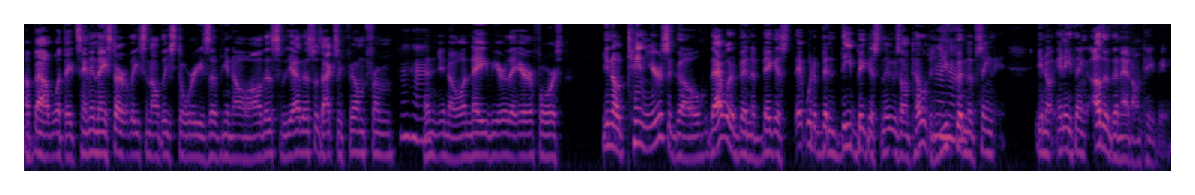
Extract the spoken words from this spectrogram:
about what they'd seen, and they start releasing all these stories of you know all this. Yeah, this was actually filmed from Mhm. and you know a Navy or the Air Force. You know, ten years ago, that would have been the biggest. It would have been the biggest news on television. You Mhm. couldn't have seen, you know, anything other than that on TV.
